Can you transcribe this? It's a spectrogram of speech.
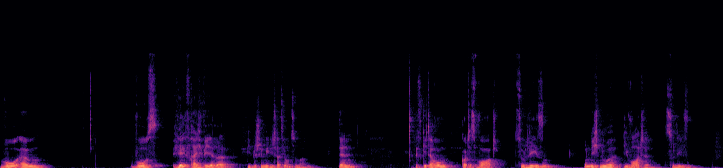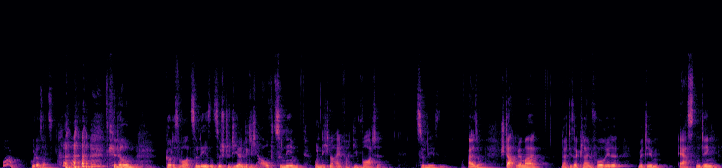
wo, ähm, wo es hilfreich wäre, biblische Meditation zu machen. Denn es geht darum, Gottes Wort zu lesen und nicht nur die Worte zu lesen. Oh, guter Satz. es geht darum, Gottes Wort zu lesen, zu studieren, wirklich aufzunehmen und nicht nur einfach die Worte zu lesen. Also, starten wir mal nach dieser kleinen Vorrede mit dem ersten Ding,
